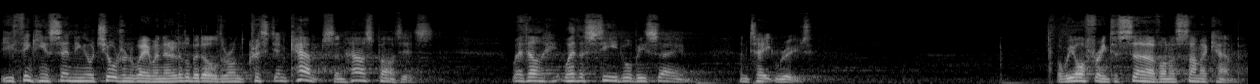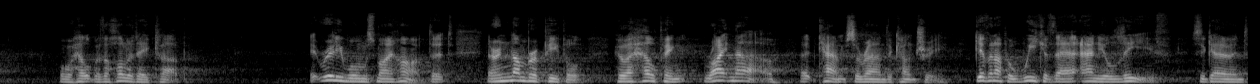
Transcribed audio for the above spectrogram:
Are you thinking of sending your children away when they're a little bit older on Christian camps and house parties where, where the seed will be sown and take root? Are we offering to serve on a summer camp or help with a holiday club? It really warms my heart that there are a number of people who are helping right now at camps around the country, given up a week of their annual leave to go and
